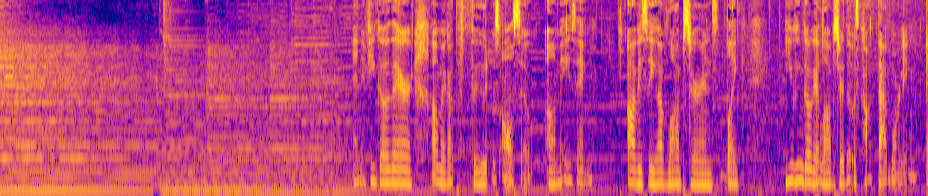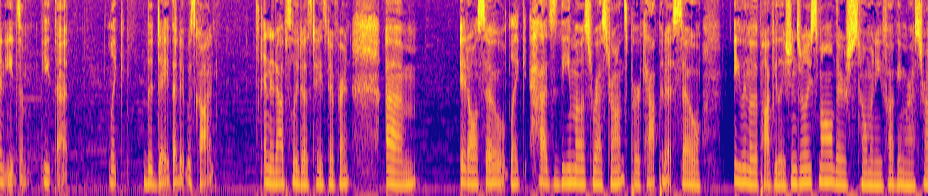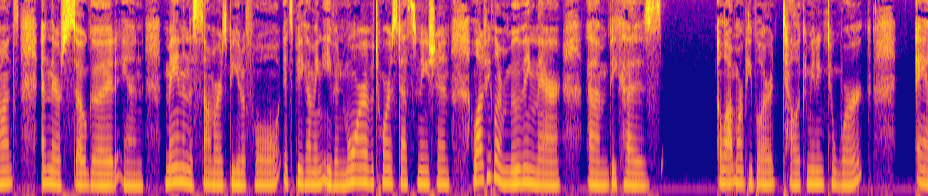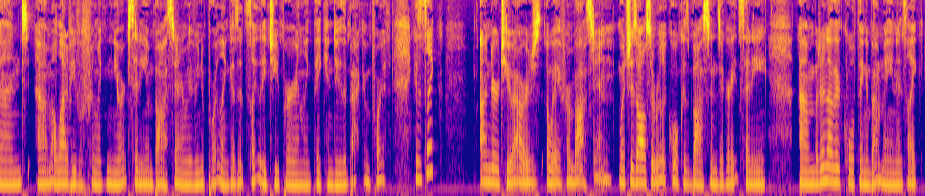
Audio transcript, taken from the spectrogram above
And if you go there, oh my God, the food is also amazing. Obviously, you have lobster, and like you can go get lobster that was caught that morning and eat some, eat that like the day that it was caught. And it absolutely does taste different. Um, it also like has the most restaurants per capita. So even though the population's really small, there's so many fucking restaurants and they're so good. And Maine in the summer is beautiful. It's becoming even more of a tourist destination. A lot of people are moving there um, because a lot more people are telecommuting to work. And um, a lot of people from like New York City and Boston are moving to Portland because it's slightly cheaper and like they can do the back and forth. Because it's like under two hours away from Boston, which is also really cool because Boston's a great city. Um, but another cool thing about Maine is like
